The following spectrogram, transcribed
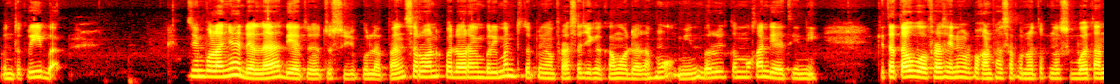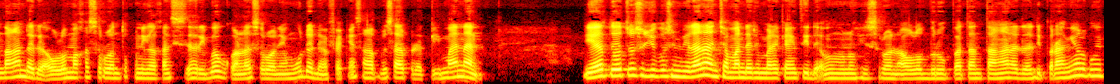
bentuk riba. Kesimpulannya adalah di ayat 278, seruan kepada orang yang beriman tutup dengan frasa jika kamu adalah mukmin baru ditemukan di ayat ini. Kita tahu bahwa frasa ini merupakan frasa penutup untuk sebuah tantangan dari Allah, maka seruan untuk meninggalkan sisa riba bukanlah seruan yang mudah dan efeknya sangat besar pada keimanan. Di ayat 279, ancaman dari mereka yang tidak memenuhi seruan Allah berupa tantangan adalah diperangi walaupun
